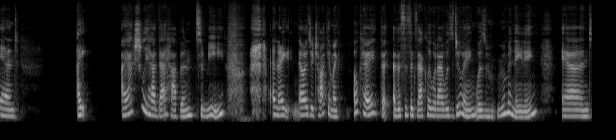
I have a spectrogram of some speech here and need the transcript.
and I, I actually had that happen to me. and I now, as you're talking, I'm like, okay, that this is exactly what I was doing was ruminating, and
